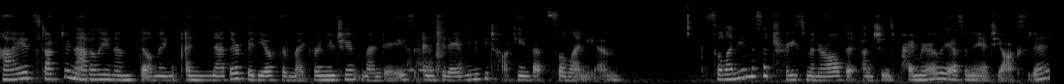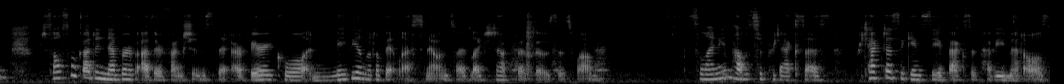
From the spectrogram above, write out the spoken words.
Hi, it's Dr. Natalie and I'm filming another video for Micronutrient Mondays and today I'm going to be talking about selenium. Selenium is a trace mineral that functions primarily as an antioxidant, but it's also got a number of other functions that are very cool and maybe a little bit less known, so I'd like to talk about those as well. Selenium helps to protect us, protect us against the effects of heavy metals,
